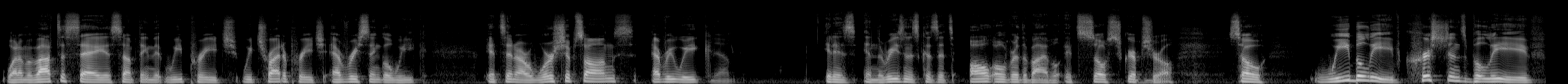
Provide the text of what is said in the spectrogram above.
what I'm about to say is something that we preach, we try to preach every single week. It's in our worship songs every week. Yeah. It is, and the reason is because it's all over the Bible. It's so scriptural. Mm-hmm. So we believe, Christians believe,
